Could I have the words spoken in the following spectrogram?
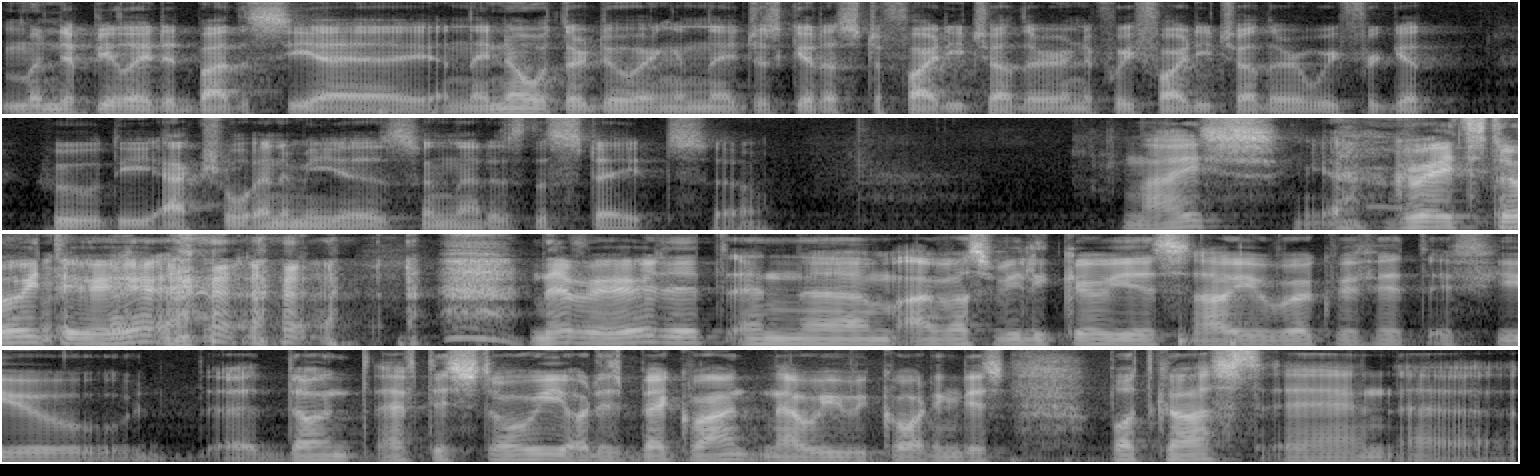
manipulated by the CIA, and they know what they're doing, and they just get us to fight each other. And if we fight each other, we forget who the actual enemy is, and that is the state. So. Nice. Yeah. Great story to hear. Never heard it, and um, I was really curious how you work with it. If you uh, don't have this story or this background, now we're recording this podcast, and uh,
